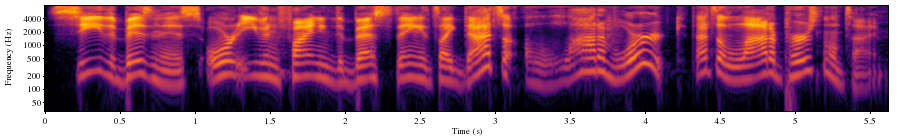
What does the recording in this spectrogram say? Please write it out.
see the business or even finding the best thing. It's like that's a lot of work. That's a lot of personal time.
